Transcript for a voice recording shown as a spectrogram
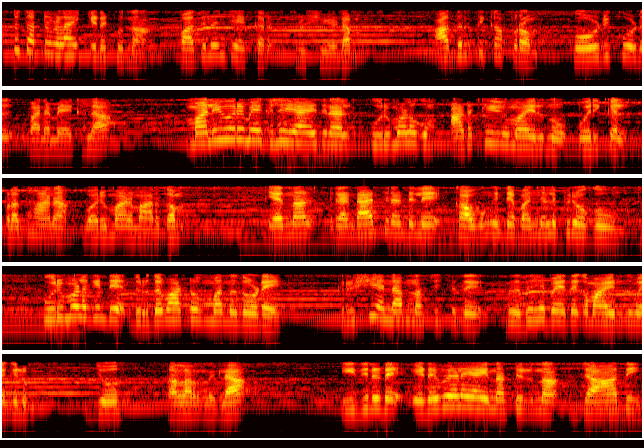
തട്ടുതട്ടുകളായി കിടക്കുന്ന പതിനഞ്ച് ഏക്കർ കൃഷിയിടം. അതിർത്തിക്കപ്പുറം കോഴിക്കോട് വനമേഖല. മലയോര മേഖലയായതിനാൽ കുരുമുളകും അടക്കയുമായിരുന്നു ഒരിക്കൽ പ്രധാന വരുമാന മാർഗം. എന്നാൽ രണ്ടായിരത്തി രണ്ടിലെ കവുങ്ങിന്റെ മഞ്ഞളിപ്പ് രോഗവും കുരുമുളകിന്റെ ദ്രുതവാട്ടവും വന്നതോടെ കൃഷിയെല്ലാം നശിച്ചത് ഹൃദയഭേദകമായിരുന്നുവെങ്കിലും ജോസ് തളർന്നില്ല. ഇതിനിടെ ഇടവേളയായി നട്ടിരുന്ന ജാതി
